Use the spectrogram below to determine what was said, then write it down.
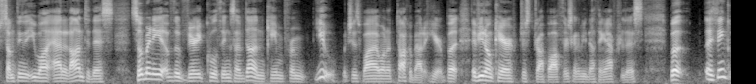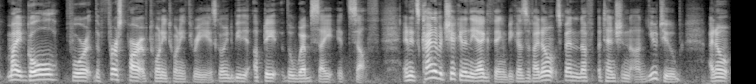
something that you want added on to this, so many of the very cool things I've done came from you, which is why I want to talk about it here. But if you don't care, just drop off. There's going to be nothing after this. But I think my goal for the first part of 2023 is going to be to update the website itself. And it's kind of a chicken and the egg thing because if I don't spend enough attention on YouTube, I don't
